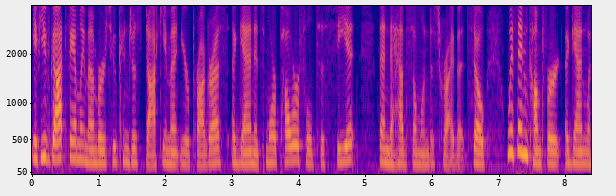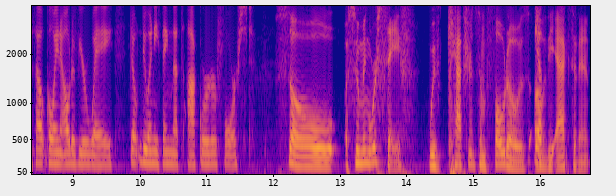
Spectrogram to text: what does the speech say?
if you've got family members who can just document your progress, again, it's more powerful to see it than to have someone describe it. So, within comfort, again, without going out of your way, don't do anything that's awkward or forced. So, assuming we're safe, we've captured some photos Yep. of the accident.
